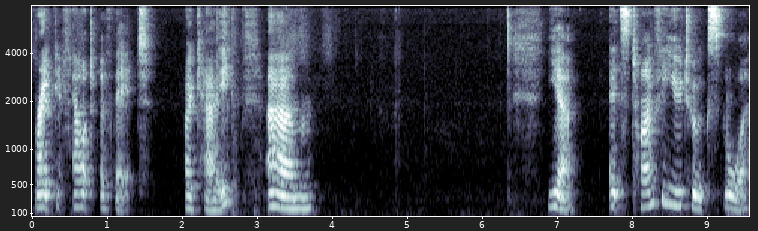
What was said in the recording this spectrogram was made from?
break out of that. Okay. Um, yeah, it's time for you to explore.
